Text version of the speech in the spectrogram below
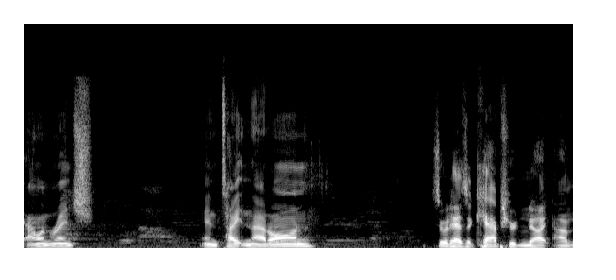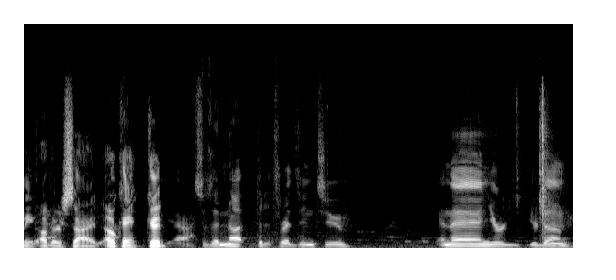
Allen wrench and tighten that on. So it has a captured nut on the other side. Okay, good. Yeah, so the nut that it threads into, and then you're you're done.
